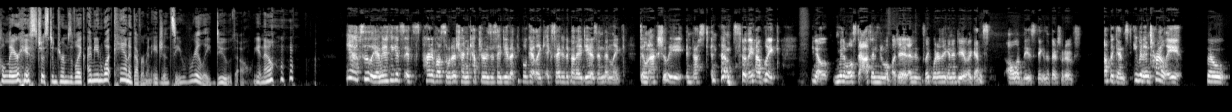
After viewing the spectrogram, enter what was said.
hilarious just in terms of like i mean what can a government agency really do though you know yeah absolutely i mean i think it's it's part of also what i was trying to capture is this idea that people get like excited about ideas and then like don't actually invest in them so they have like you know, minimal staff and minimal budget. And it's like, what are they going to do against all of these things that they're sort of up against, even internally? So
